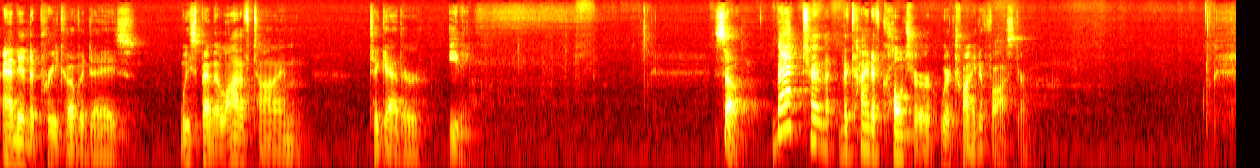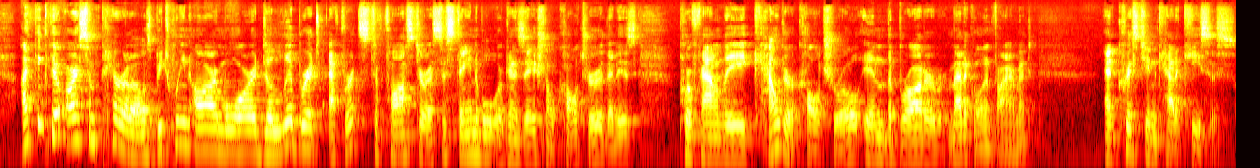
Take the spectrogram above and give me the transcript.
And in the pre-COVID days, we spend a lot of time together eating. So, back to the kind of culture we're trying to foster. I think there are some parallels between our more deliberate efforts to foster a sustainable organizational culture that is profoundly countercultural in the broader medical environment and Christian catechesis.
